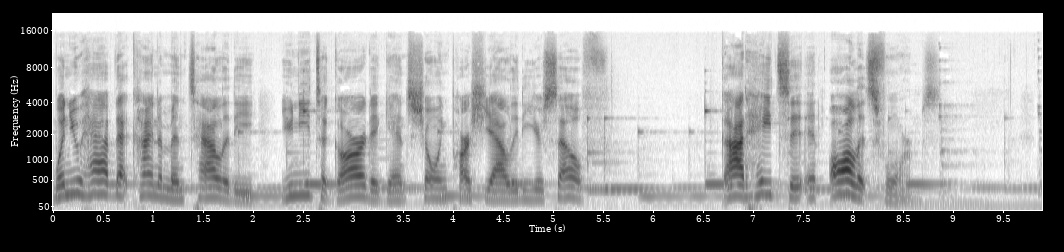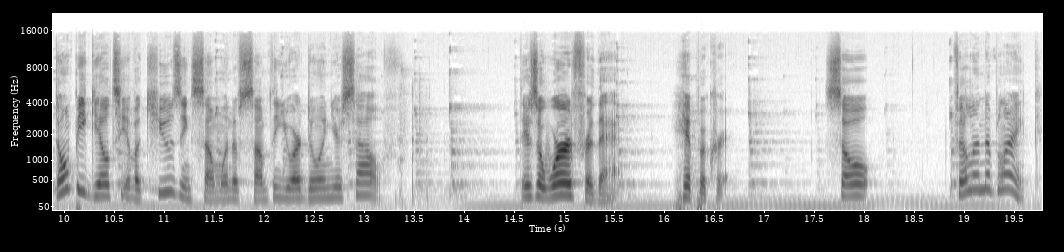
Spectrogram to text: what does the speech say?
When you have that kind of mentality, you need to guard against showing partiality yourself. God hates it in all its forms. Don't be guilty of accusing someone of something you are doing yourself. There's a word for that hypocrite. So fill in the blank.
